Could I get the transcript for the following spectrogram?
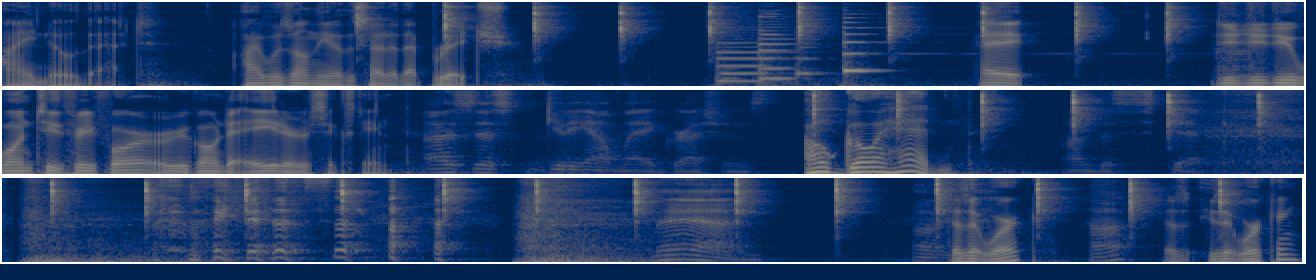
I know that. I was on the other side of that bridge. Hey, did you do one, two, three, four, or are you going to eight or sixteen? I was just getting out my aggressions Oh, go ahead. on the stick. Man. Does it work? Huh? Does, is it working?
